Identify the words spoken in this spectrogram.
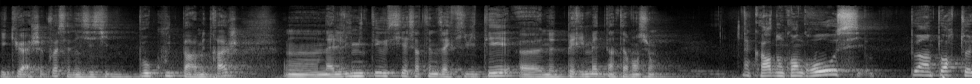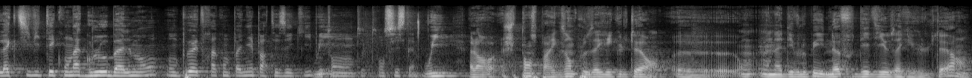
et qu'à chaque fois ça nécessite beaucoup de paramétrage, on a limité aussi à certaines activités euh, notre périmètre d'intervention. D'accord, donc en gros, si, peu importe l'activité qu'on a globalement, on peut être accompagné par tes équipes et ton, système. Oui, alors je pense par exemple aux agriculteurs. Euh, on, a développé une offre dédiée aux agriculteurs,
